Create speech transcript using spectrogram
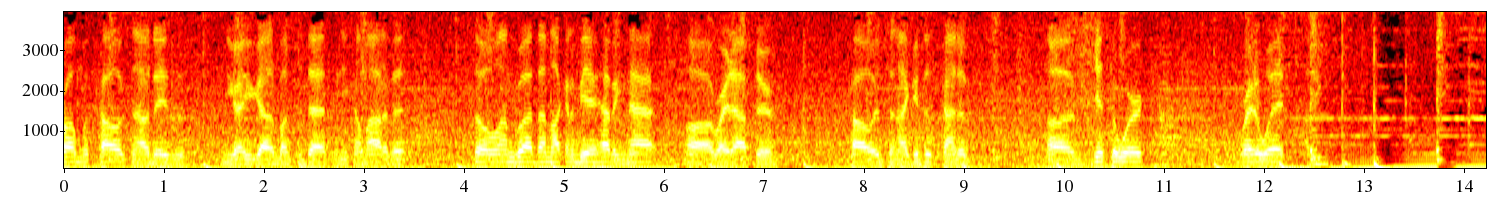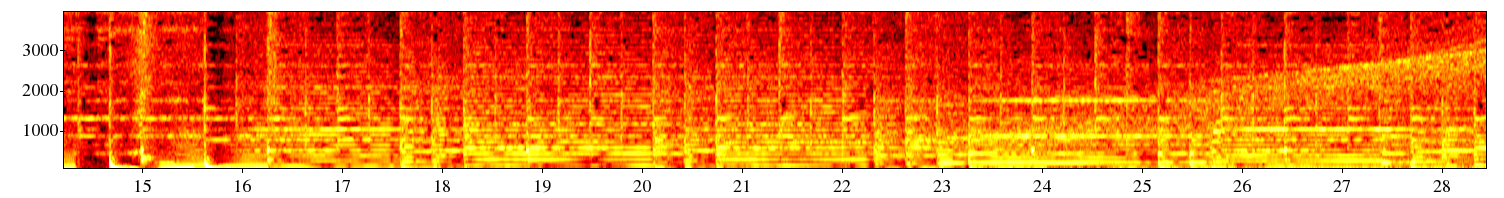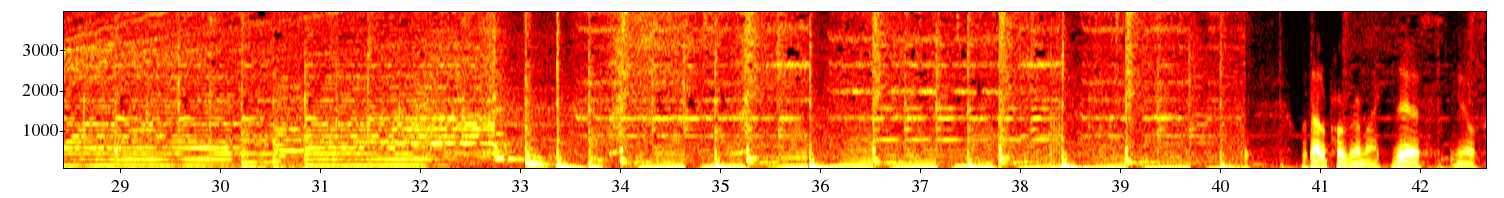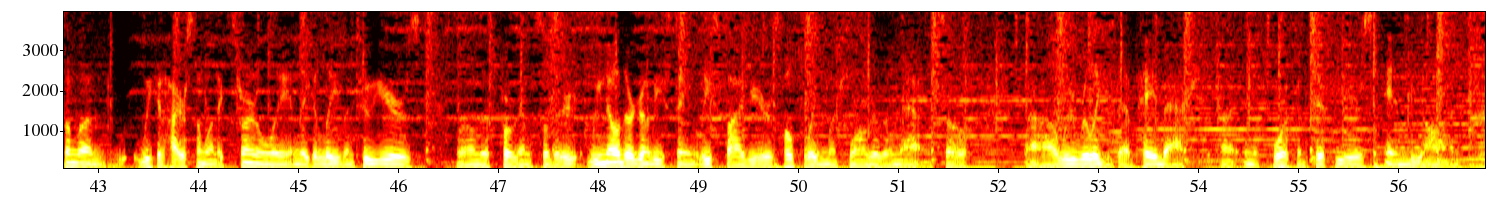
problem with college nowadays is you got you got a bunch of debt when you come out of it. So I'm glad that I'm not going to be having that uh, right after college, and I could just kind of uh, get to work right away. Without a program like this, you know, someone we could hire someone externally and they could leave in two years. In this program, so we know they're going to be staying at least five years, hopefully much longer than that. So uh, we really get that payback uh, in the fourth and fifth years and beyond.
